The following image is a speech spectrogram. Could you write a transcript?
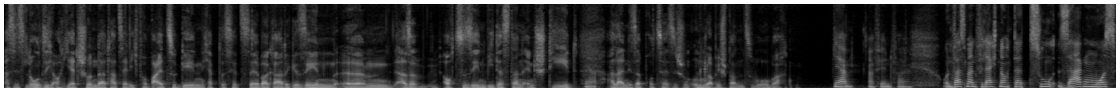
Also es lohnt sich auch jetzt schon da tatsächlich vorbeizugehen. Ich habe das jetzt selber gerade gesehen. Ähm, also auch zu sehen, wie das dann entsteht. Ja. Allein dieser Prozess ist schon unglaublich spannend zu beobachten. Ja, auf jeden Fall. Und was man vielleicht noch dazu sagen muss,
